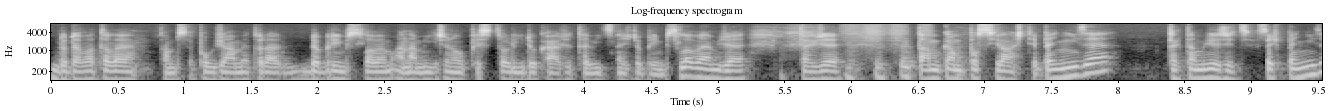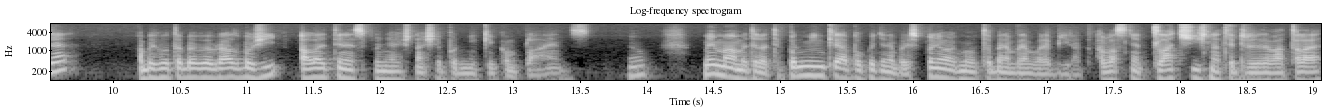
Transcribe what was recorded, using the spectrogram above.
dodavatele, tam se používáme to dobrým slovem a namířenou pistolí dokážete víc než dobrým slovem, že? Takže tam, kam posíláš ty peníze, tak tam můžeš říct, chceš peníze, abych o tebe vybral zboží, ale ty nesplňuješ naše podmínky compliance. Jo? My máme tyhle ty podmínky a pokud je nebudeš splňovat, my u tebe nebudeme odebírat. A vlastně tlačíš na ty dodavatele,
